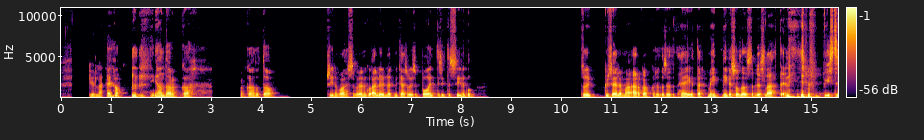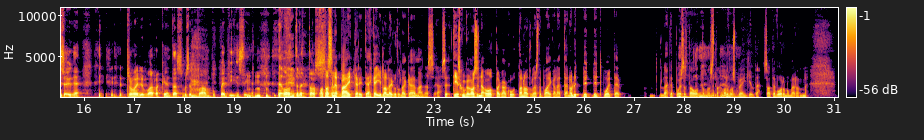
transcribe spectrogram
Kyllä. Ihan, ihan tarkkaan, tarkkaan tota, siinä vaiheessa vielä niin älynyt, että mikä se oli se pointti sitten siinä, kun tuli kyselemään R2, että hei, että mihinkä suuntaan tästä pitäisi lähteä, niin pisti se yhden droidin vaan rakentaa semmoisen bambupedin siihen. Oottele tossa. Ota sinne päikkärit ja ehkä illalla joku tulee käymään mm. tässä. Ja se, ties kuinka kauan sinne oottakaa, kun Tano tulee sitä paikalle, että no nyt, nyt, nyt voitte lähteä pois sitä oottamasta aloituspenkiltä, saatte vuoronumeronne.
